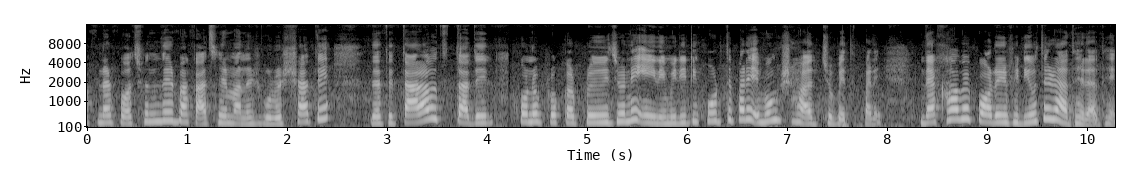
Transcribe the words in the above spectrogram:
আপনার পছন্দের বা কাছের মানুষগুলোর সাথে, যাতে তারাও তাদের কোনো প্রকার প্রয়োজনে এই রেমেডিটি করতে পারে এবং সাহায্য পেতে পারে। দেখা হবে পরের ভিডিওতে রাধে রাধে।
